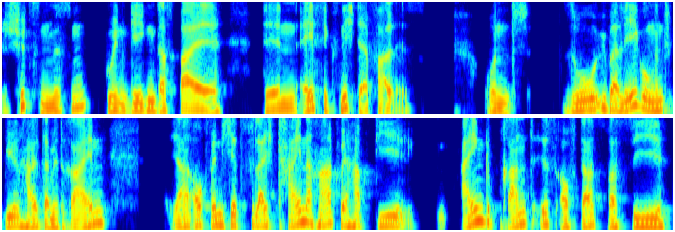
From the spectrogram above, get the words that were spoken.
schützen müssen, wohingegen das bei den ASICs nicht der Fall ist. Und so Überlegungen spielen halt damit rein. Ja, auch wenn ich jetzt vielleicht keine Hardware habe, die eingebrannt ist auf das, was sie,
